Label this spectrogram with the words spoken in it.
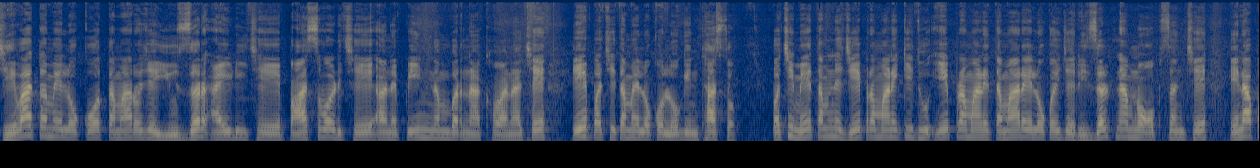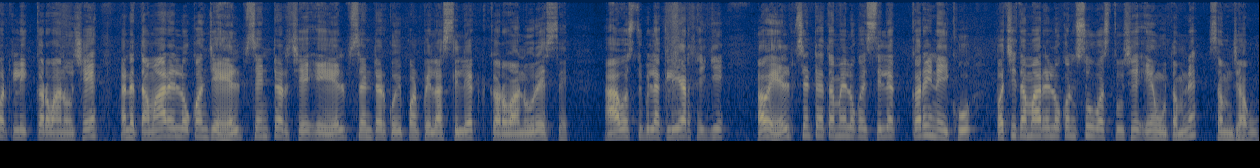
જેવા તમે લોકો તમારો જે યુઝર આઈડી છે પાસવર્ડ છે અને પિન નંબર નાખવાના છે, એ પછી તમે લોકો લોગિન થશો. પછી મેં તમને જે પ્રમાણે કીધું એ પ્રમાણે તમારે લોકોએ જે રિઝલ્ટ નામનો ઓપ્શન છે એના પર ક્લિક કરવાનો છે અને તમારે લોકોને જે હેલ્પ સેન્ટર છે એ હેલ્પ સેન્ટર કોઈ પણ પહેલાં સિલેક્ટ કરવાનું રહેશે. આ વસ્તુ પહેલાં ક્લિયર થઈ ગઈ. હવે હેલ્પ સેન્ટર તમે લોકોએ સિલેક્ટ કરી નાખ્યું, પછી તમારે લોકોને શું વસ્તુ છે એ હું તમને સમજાવું.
